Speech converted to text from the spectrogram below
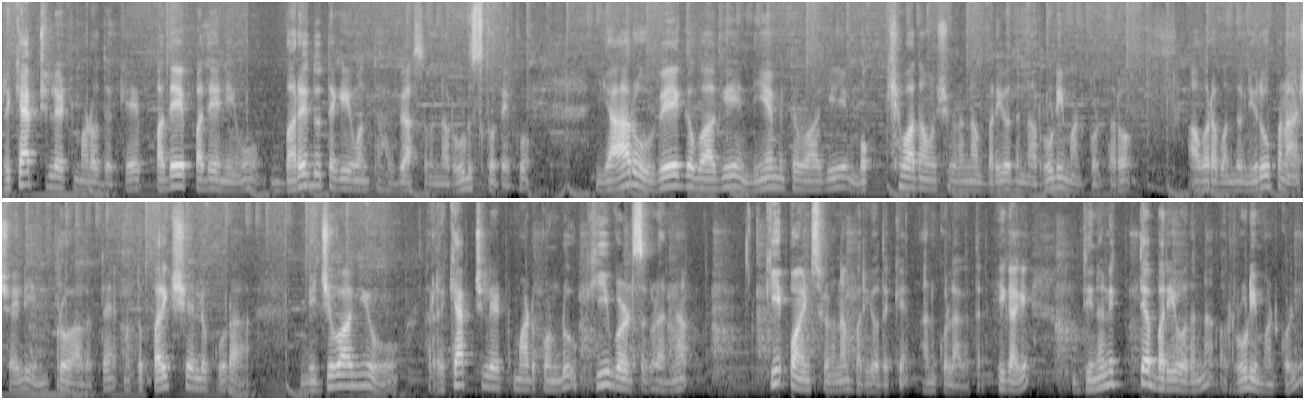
ರಿಕ್ಯಾಪ್ಚುಲೇಟ್ ಮಾಡೋದಕ್ಕೆ, ಪದೇ ಪದೇ ನೀವು ಬರೆದು ತೆಗೆಯುವಂಥ ಹವ್ಯಾಸವನ್ನು ರೂಢಿಸ್ಕೋಬೇಕು. ಯಾರು ವೇಗವಾಗಿ, ನಿಯಮಿತವಾಗಿ ಮುಖ್ಯವಾದ ಅಂಶಗಳನ್ನು ಬರೆಯೋದನ್ನು ರೂಢಿ ಮಾಡಿಕೊಡ್ತಾರೋ ಅವರ ಒಂದು ನಿರೂಪಣಾ ಶೈಲಿ ಇಂಪ್ರೂವ್ ಆಗುತ್ತೆ. ಮತ್ತು ಪರೀಕ್ಷೆಯಲ್ಲೂ ಕೂಡ ನಿಜವಾಗಿಯೂ ರಿಕ್ಯಾಪ್ಚುಲೇಟ್ ಮಾಡಿಕೊಂಡು ಕೀವರ್ಡ್ಸ್ಗಳನ್ನು ಕೀ ಪಾಯಿಂಟ್ಸ್ಗಳನ್ನು ಬರೆಯೋದಕ್ಕೆ ಅನುಕೂಲ ಆಗುತ್ತೆ. ಹೀಗಾಗಿ ದಿನನಿತ್ಯ ಬರೆಯೋದನ್ನು ರೂಢಿ ಮಾಡಿಕೊಳ್ಳಿ.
